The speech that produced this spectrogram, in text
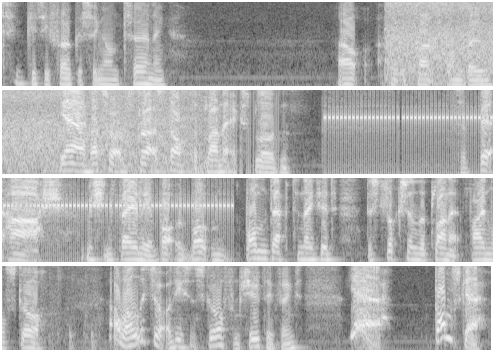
Too busy focusing on turning. Oh, I think the planet's gone boom. Yeah, that's what I'm trying to stop, the planet exploding. It's a bit harsh. Mission failure, bo bo bomb detonated, destruction of the planet, final score. Oh well, at least got a decent score from shooting things. Yeah, bomb scare,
